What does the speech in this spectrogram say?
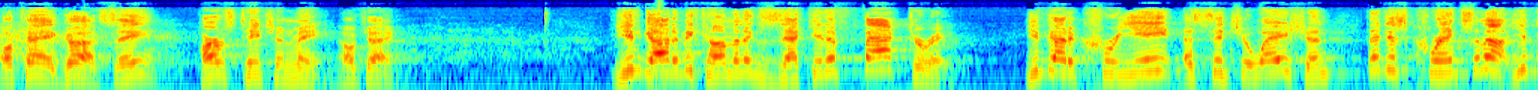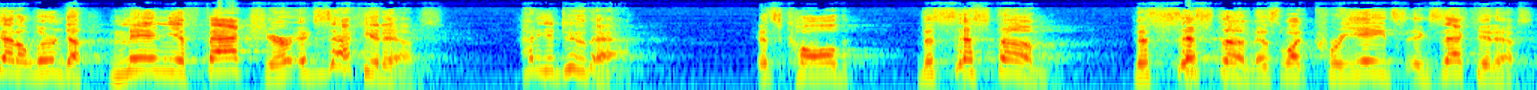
Okay, good. See? Harv's teaching me. Okay. You've got to become an executive factory. You've got to create a situation that just cranks them out. You've got to learn to manufacture executives. How do you do that? It's called the system. The system is what creates executives.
